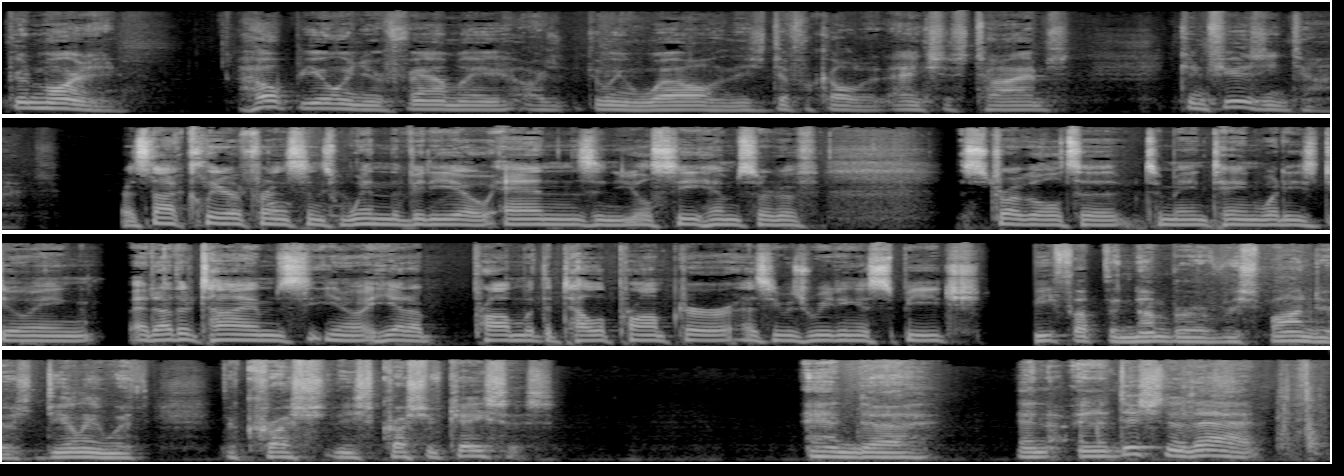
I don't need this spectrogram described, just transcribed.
Good morning. I hope you and your family are doing well in these difficult and anxious times, confusing times. It's not clear, for instance, when the video ends, and you'll see him sort of struggle to to maintain what he's doing. At other times, you know, he had a problem with the teleprompter as he was reading a speech. Beef up the number of responders dealing with the crush these crush of cases. And uh, and in addition to that,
